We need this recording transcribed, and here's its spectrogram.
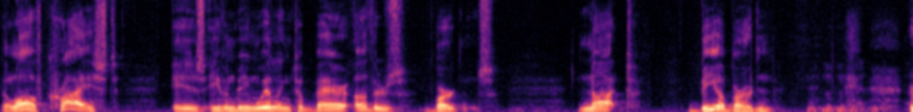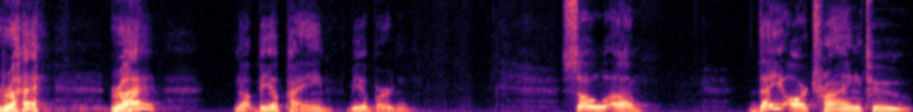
the law of Christ is even being willing to bear others' burdens, not be a burden, right? Right? Not be a pain, be a burden. So um, they are trying to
